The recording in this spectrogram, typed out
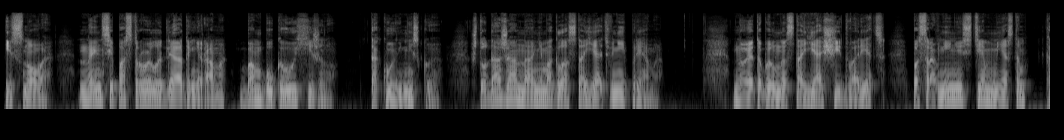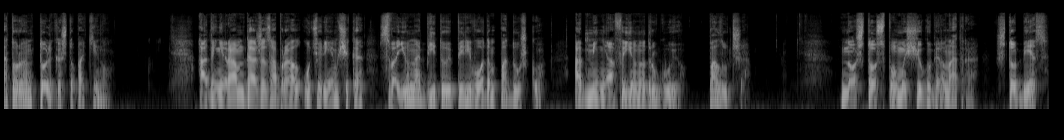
И снова Нэнси построила для Аденирама бамбуковую хижину, такую низкую, что даже она не могла стоять в ней прямо. Но это был настоящий дворец по сравнению с тем местом, которое он только что покинул. Аденирам даже забрал у тюремщика свою набитую переводом подушку, обменяв ее на другую – получше. Но что с помощью губернатора, что без,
